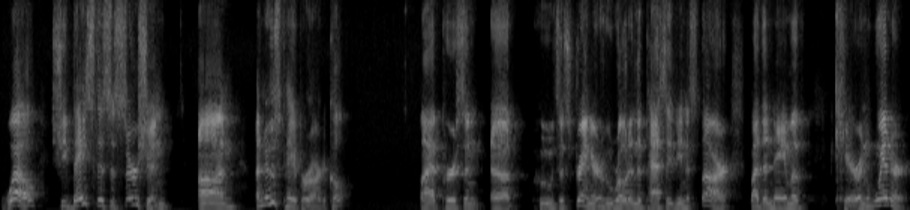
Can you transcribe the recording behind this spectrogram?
Well, she based this assertion on a newspaper article by a person uh, who's a stringer who wrote in the Pasadena Star by the name of Karen Winner.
